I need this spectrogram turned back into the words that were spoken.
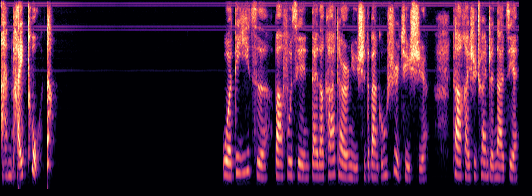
安排妥当。我第一次把父亲带到卡特尔女士的办公室去时，她还是穿着那件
